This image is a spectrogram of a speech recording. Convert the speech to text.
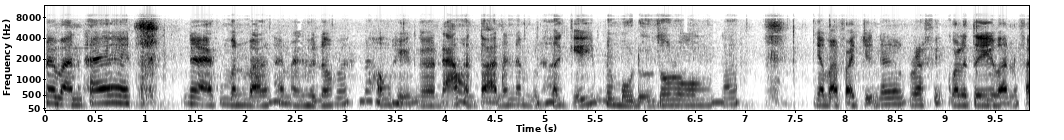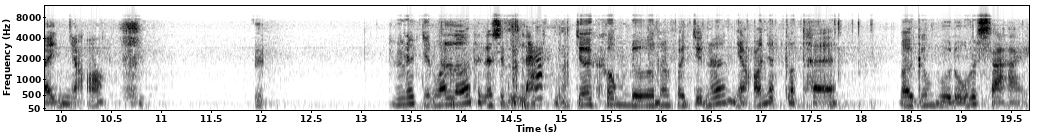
Mấy bạn thấy cái này của mình, bạn thấy màn hình không á? Nó không hiện ờ, đảo hoàn toàn nên mình hơi kiểu giống như mù đường Zoro luôn đó nhưng mà phải chuyển cái graphic quality và nó phải nhỏ nếu chỉnh quá lớn thì nó sẽ bị lag chơi không được, nên phải chỉnh nó nhỏ nhất có thể. Bởi cứ vừa đủ để xài.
